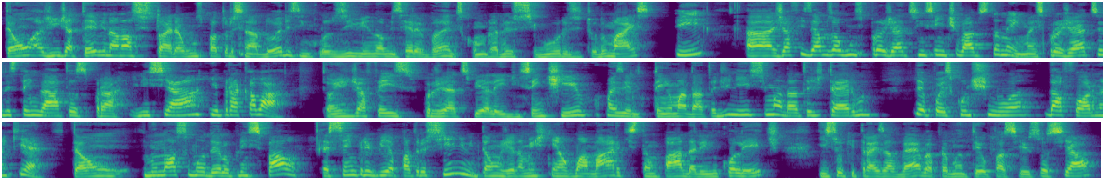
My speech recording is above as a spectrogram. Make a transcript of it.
Então, a gente já teve na nossa história alguns patrocinadores, inclusive nomes relevantes, como Bradesco Seguros e tudo mais, e uh, já fizemos alguns projetos incentivados também, mas projetos eles têm datas para iniciar e para acabar. Então, a gente já fez projetos via lei de incentivo, mas ele tem uma data de início e uma data de término, e depois continua da forma que é. Então, no nosso modelo principal, é sempre via patrocínio, então geralmente tem alguma marca estampada ali no colete, isso que traz a verba para manter o passeio social.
